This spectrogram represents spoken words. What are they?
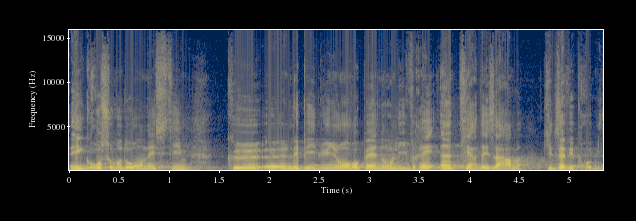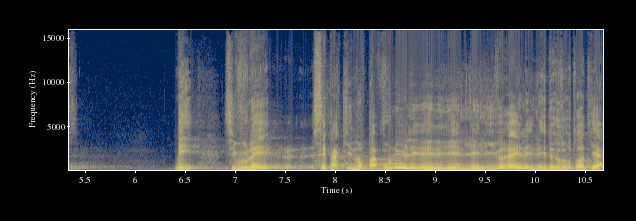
et grosso modo, on estime que les pays de l'Union européenne ont livré un tiers des armes qu'ils avaient promis. Mais, si vous voulez, c'est pas qu'ils n'ont pas voulu les, livrer, les, les deux autres tiers,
